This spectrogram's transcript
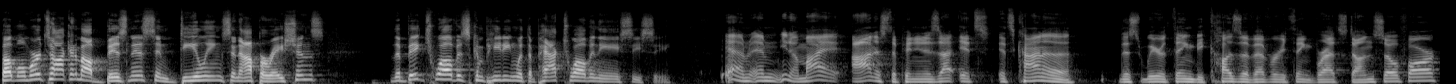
But when we're talking about business and dealings and operations, the Big 12 is competing with the Pac 12 and the ACC. Yeah, and, and you know, my honest opinion is that it's it's kind of this weird thing because of everything Brett's done so far.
